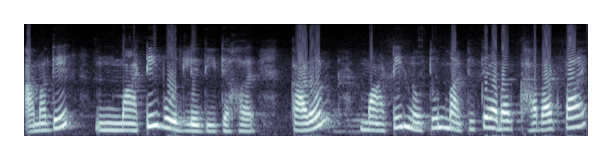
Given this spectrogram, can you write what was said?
আমাদের মাটি বদলে দিতে হয়। কারণ মাটি নতুন মাটিতে আবার খাবার পায়,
